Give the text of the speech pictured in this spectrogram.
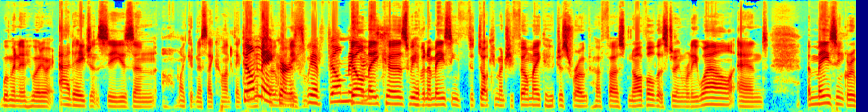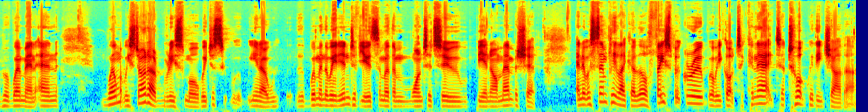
women who are in ad agencies and oh my goodness, I can't think. Filmmakers. We have, so we have filmmakers. Filmmakers. We have an amazing documentary filmmaker who just wrote her first novel that's doing really well, and amazing group of women. And when we started out really small, we just, you know, the women that we'd interviewed, some of them wanted to be in our membership. And it was simply like a little Facebook group where we got to connect and talk with each other.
